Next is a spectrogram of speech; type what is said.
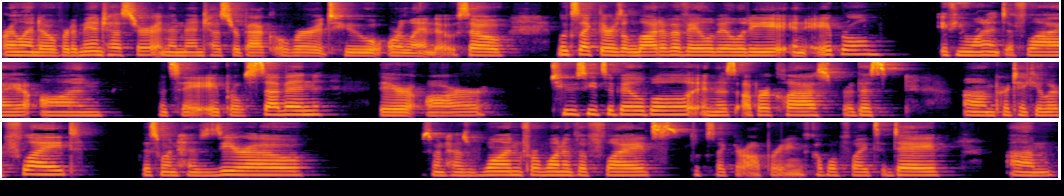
Orlando over to Manchester and then Manchester back over to Orlando. So looks like there's a lot of availability in April. If you wanted to fly on, let's say April 7, there are two seats available in this upper class for this um, particular flight. This one has zero. This one has one for one of the flights. Looks like they're operating a couple flights a day. Um,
